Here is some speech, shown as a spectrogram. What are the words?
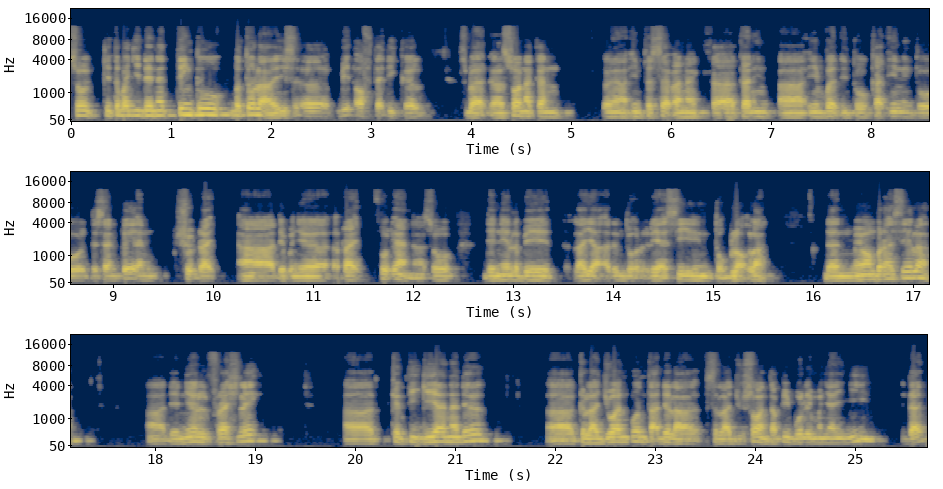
So kita bagi dia netting tu betul lah is a bit of tactical sebab uh, Son akan uh, intercept and akan uh, invert into cut in into the center and shoot right uh, dia punya right foot kan. So dia ni lebih layak untuk reaksi untuk block lah. Dan memang berhasil lah. Uh, Daniel fresh leg uh, ketinggian ada. Uh, kelajuan pun tak adalah selaju Son tapi boleh menyaingi dan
